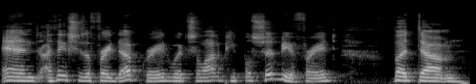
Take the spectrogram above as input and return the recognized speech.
And I think she's afraid to upgrade, which a lot of people should be afraid. But, um,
